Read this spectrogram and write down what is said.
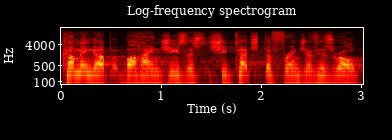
Coming up behind Jesus, she touched the fringe of his robe.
